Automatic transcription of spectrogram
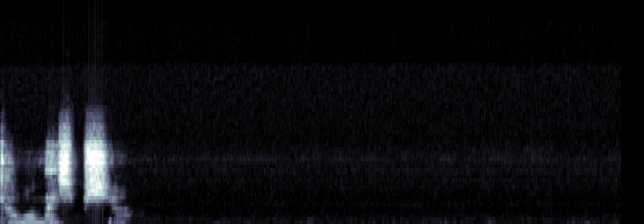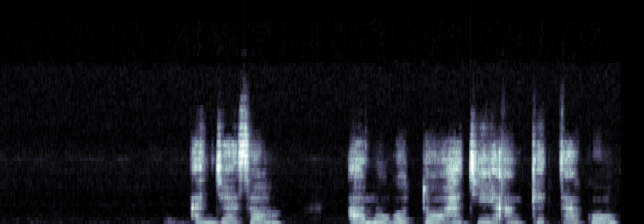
경험하십시오. 앉아서 아무것도 하지 않겠다고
